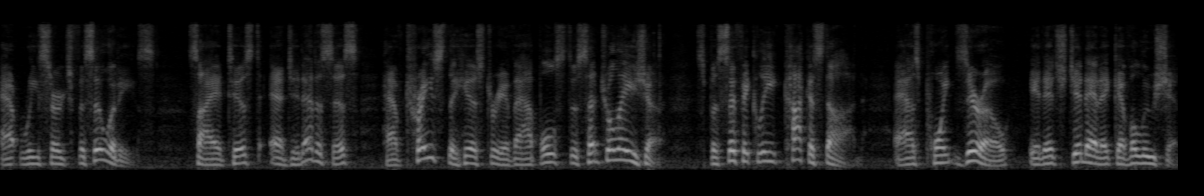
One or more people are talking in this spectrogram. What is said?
at research facilities. Scientists and geneticists have traced the history of apples to Central Asia, specifically Kazakhstan, as point zero in its genetic evolution.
